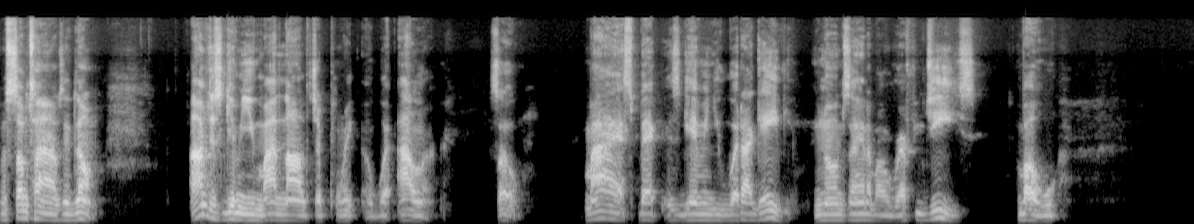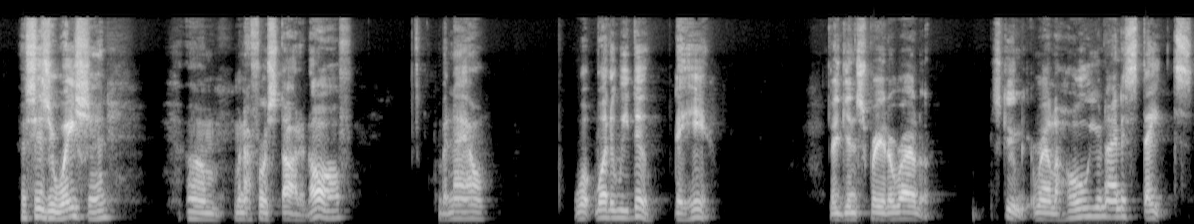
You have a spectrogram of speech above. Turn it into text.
but sometimes they don't. I'm just giving you my knowledge of point of what I learned. So my aspect is giving you what I gave you. You know what I'm saying about refugees, about the situation um, when I first started off. But now, what what do we do? They're here. They're getting spread around. Excuse me, around the whole United States.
